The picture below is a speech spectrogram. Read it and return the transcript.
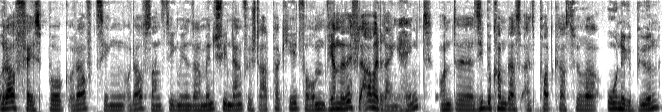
oder auf Facebook oder auf Xing oder auf sonstigen und sagen, Mensch, vielen Dank für Startpaket. Warum? Wir haben da sehr viel Arbeit reingehängt und äh, Sie bekommen das als Podcast-Hörer ohne Gebühren.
